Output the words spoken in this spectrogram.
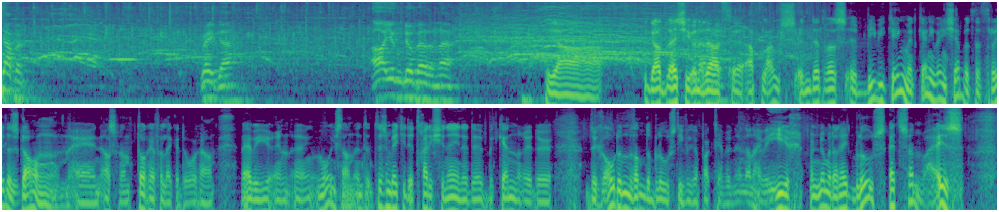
Shepherd. Great guy. Oh, you can do better than that. Ja, God bless you, inderdaad. Uh, applaus. En dat was B.B. Uh, King met Kenny Wayne Shepherd, The Thrill is Gone. En als we dan toch even lekker doorgaan. We hebben hier een, een mooie staan. Het, het, is een beetje de traditionele, de bekendere, de, de goden van de blues die we gepakt hebben. En dan hebben we hier een nummer dat heet Blues at Sunrise.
